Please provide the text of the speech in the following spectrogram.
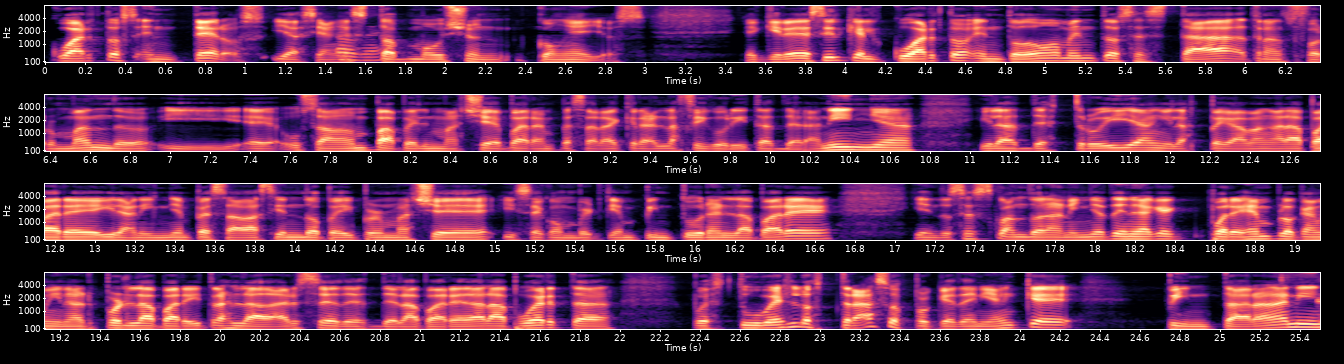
cuartos enteros y hacían stop motion con ellos. Que quiere decir que el cuarto en todo momento se está transformando y eh, usaban papel maché para empezar a crear las figuritas de la niña y las destruían y las pegaban a la pared y la niña empezaba haciendo paper maché y se convertía en pintura en la pared. Y entonces cuando la niña tenía que, por ejemplo, caminar por la pared y trasladarse desde la pared a la puerta, pues tú ves los trazos porque tenían que pintar a la niña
